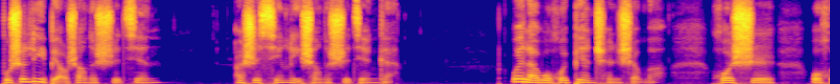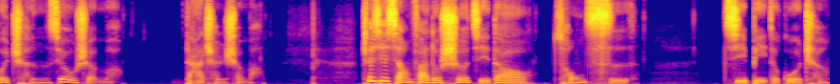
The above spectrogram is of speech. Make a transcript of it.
不是历表上的时间，而是心理上的时间感。未来我会变成什么？或是我会成就什么，达成什么，这些想法都涉及到从此及彼的过程，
